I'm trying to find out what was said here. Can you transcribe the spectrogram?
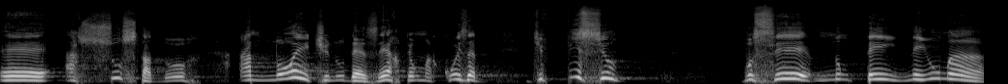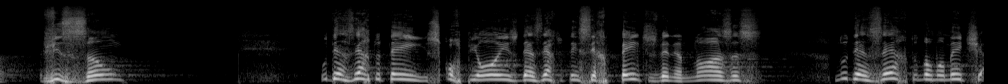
é, assustador, a noite no deserto é uma coisa difícil, você não tem nenhuma visão. O deserto tem escorpiões, o deserto tem serpentes venenosas. No deserto, normalmente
